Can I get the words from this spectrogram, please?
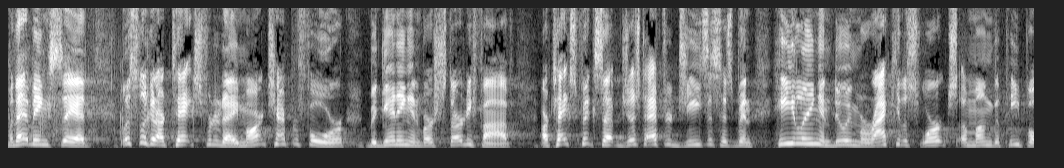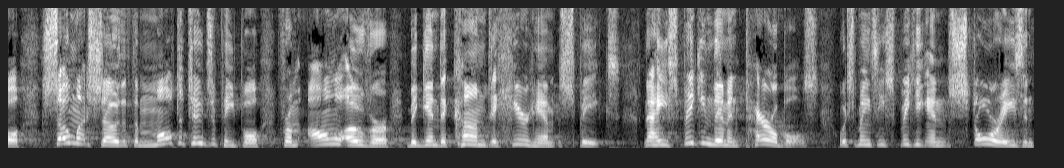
With that being said, let's look at our text for today, Mark chapter 4, beginning in verse 35. Our text picks up just after Jesus has been healing and doing miraculous works among the people, so much so that the multitudes of people from all over begin to come to hear him speak. Now, he's speaking them in parables, which means he's speaking in stories and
